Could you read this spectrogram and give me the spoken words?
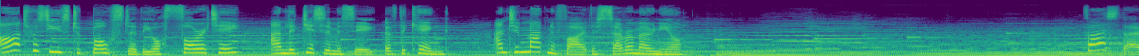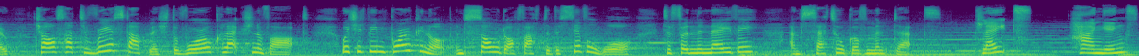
Art was used to bolster the authority and legitimacy of the king and to magnify the ceremonial. First, though, Charles had to re establish the Royal Collection of Art, which had been broken up and sold off after the Civil War to fund the Navy and settle government debts. Plates, hangings,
